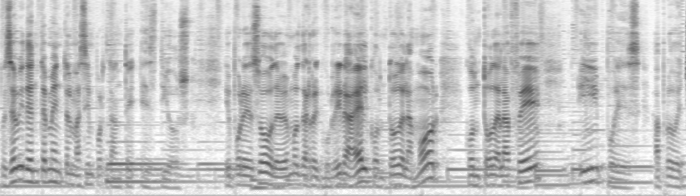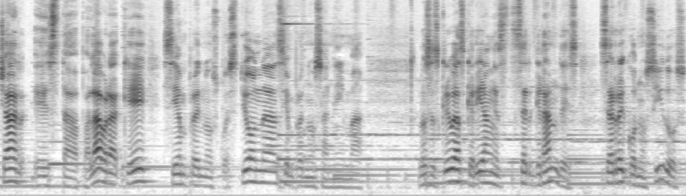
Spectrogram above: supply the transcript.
Pues evidentemente el más importante es Dios. Y por eso debemos de recurrir a Él con todo el amor, con toda la fe y pues aprovechar esta palabra que siempre nos cuestiona, siempre nos anima. Los escribas querían ser grandes, ser reconocidos,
